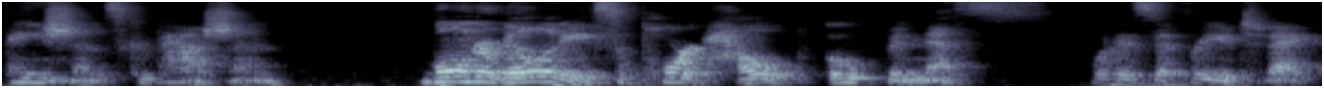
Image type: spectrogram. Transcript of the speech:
Patience, compassion, vulnerability, support, help, openness. What is it for you today?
